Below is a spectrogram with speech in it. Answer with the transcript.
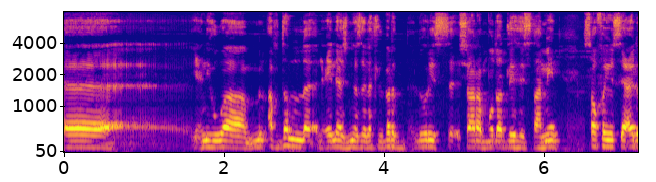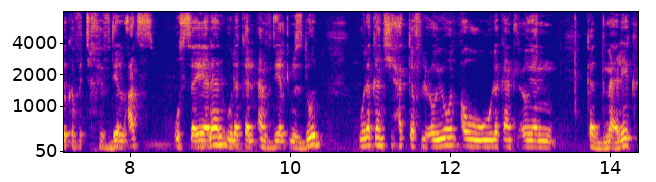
آه يعني هو من أفضل العلاج نزله البرد لوريس شراب مضاد للهستامين سوف يساعدك في التخفيف ديال العطس والسيلان ولا كان الأنف ديالك مسدود ولا كانت شي حكة في العيون أو ولا كانت العيون كدمع عليك.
